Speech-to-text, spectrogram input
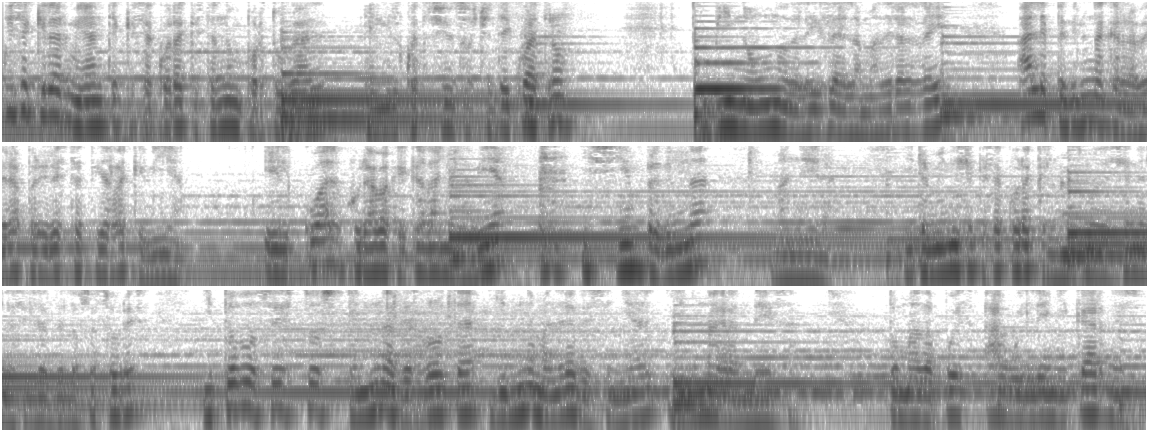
Dice aquí el almirante que se acuerda que estando en Portugal en 1484 vino uno de la isla de la Madera al rey a le pedir una calavera para ir a esta tierra que vía, el cual juraba que cada año la vía y siempre de una manera. Y también dice que se acuerda que lo mismo decían en las islas de los Azores y todos estos en una derrota y en una manera de señal y en una grandeza tomada pues agua y leña y carnes,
